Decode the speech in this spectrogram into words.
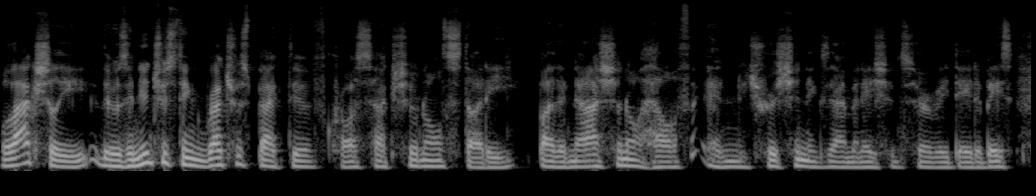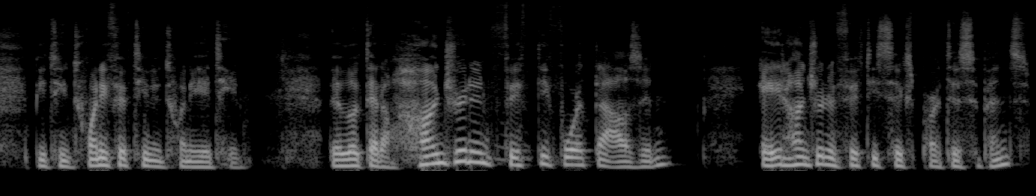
Well, actually, there was an interesting retrospective cross sectional study by the National Health and Nutrition Examination Survey database between 2015 and 2018. They looked at 154,856 participants.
